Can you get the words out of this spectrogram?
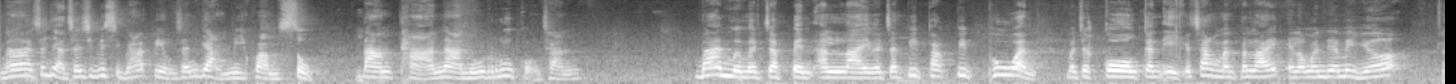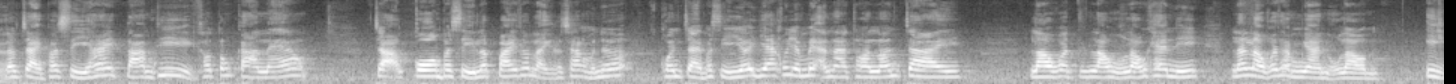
75 ฉันอยากใช้ชีวิต 15 ปีของฉันอย่างมีความสุข ตามฐานานุรูปของฉัน บ้านเมืองมันจะเป็นอะไร มันจะพิพักพิพ่วน มันจะโกงกันอีกก็ช่างมันเป็นไรไอ้เราเงินเดือนไม่เยอะ ครับ เราจ่ายภาษีให้ตามที่เขาต้องการแล้ว จะโกงภาษีแล้วไปเท่าไหร่ก็ช่างมันเถอะ คนจ่ายภาษีเยอะแยะเขายังไม่อนาทรร้อนใจ เราก็เราของเราแค่นี้ แล้วเราก็ทำงานของเราอีก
